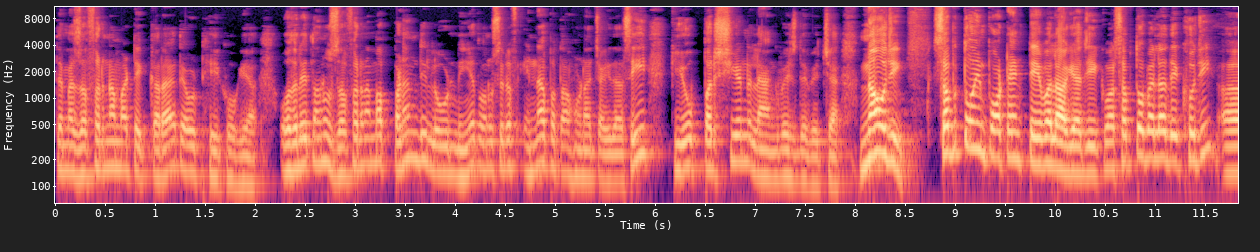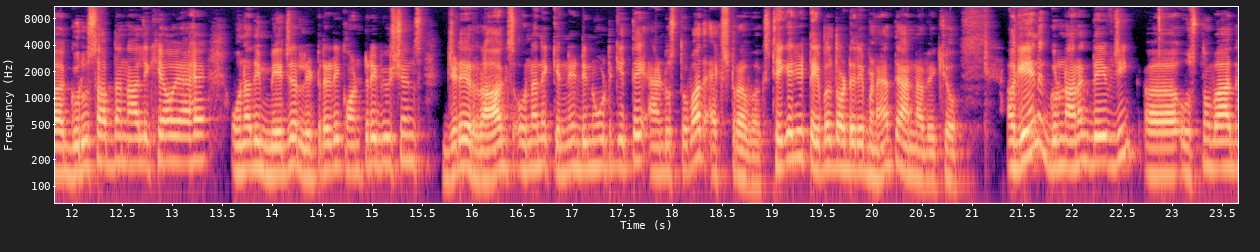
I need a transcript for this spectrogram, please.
ਤੇ ਮੈਂ ਜ਼ਫਰਨਾਮਾ ਟਿਕ ਕਰਾਇਆ ਤੇ ਉਹ ਠੀਕ ਹੋ ਗਿਆ। ਉਹਦੇ ਲਈ ਤੁਹਾਨੂੰ ਜ਼ਫਰਨਾਮਾ ਪੜ੍ਹਨ ਦੀ ਲੋੜ ਨਹੀਂ ਹੈ, ਤੁਹਾਨੂੰ ਸਿਰਫ ਇੰਨਾ ਪਤਾ ਹੋਣਾ ਚਾਹੀਦਾ ਸੀ ਕਿ ਉਹ ਪਰਸ਼ੀਅਨ ਲੈਂਗੁਏਜ ਦੇ ਵਿੱਚ ਹੈ। ਨਾਓ ਜੀ, ਸਭ ਤੋਂ ਇੰਪੋਰਟੈਂਟ ਟੇਬਲ ਆ ਗਿਆ ਜੀ, ਇੱਕ ਵਾਰ ਸਭ ਤੋਂ ਪਹਿਲਾਂ ਦੇਖੋ ਜੀ ਗੁਰੂ ਸਾਹਿਬ ਦਾ ਨਾਮ ਲਿਖਿਆ ਹੋਇਆ ਹੈ, ਉਹਨਾਂ ਦੀ ਮੇਜਰ ਲਿਟਰੇਰੀ ਕੰਟਰੀਬਿਊਸ਼ਨਸ ਜਿਹੜੇ ਰਾਗਸ ਉਹਨਾਂ ਨੇ ਕਿੰਨੇ ਡਿਨੋਟ ਕੀਤੇ ਐਂਡ ਉਸ ਤੋਂ ਬਾਅਦ ਐਕਸਟਰਾ ਵਰਕਸ ਠੀਕ ਹੈ ਜੀ ਟੇਬਲ ਤੁਹਾਡੇ ਲਈ ਬਣਾਇਆ, ਧਿਆਨ ਨਾਲ ਵੇਖਿਓ। ਅਗੇਨ ਗੁਰੂ ਨਾਨਕ ਦੇਵ ਜੀ ਉਸ ਤੋਂ ਬਾਅਦ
